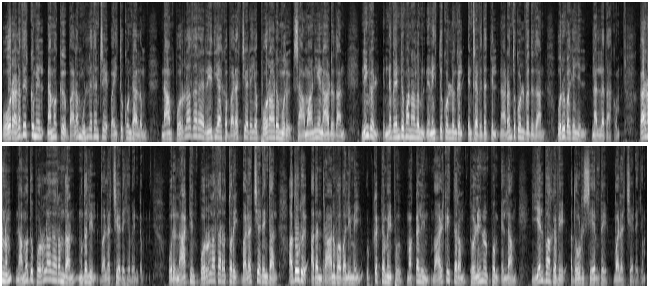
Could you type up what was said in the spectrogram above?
ஓரளவிற்கு மேல் நமக்கு பலம் உள்ளதென்றே வைத்துக் கொண்டாலும் நாம் பொருளாதார ரீதியாக வளர்ச்சியடைய போராடும் ஒரு சாமானிய நாடுதான். நீங்கள் என்ன வேண்டுமானாலும் நினைத்துக் கொள்ளுங்கள் என்ற விதத்தில் நடந்து கொள்வதுதான் ஒரு வகையில் நல்லதாகும். காரணம் நமது பொருளாதாரம்தான் முதலில் வளர்ச்சியடைய வேண்டும். ஒரு நாட்டின் பொருளாதாரத்துறை வளர்ச்சியடைந்தால் அதோடு அதன் இராணுவ வலிமை உட்கட்டமைப்பு மக்களின் வாழ்க்கை தரம் தொழில்நுட்பம் எல்லாம் இயல்பாகவே அதோடு சேர்ந்தே வளர்ச்சியடையும்.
